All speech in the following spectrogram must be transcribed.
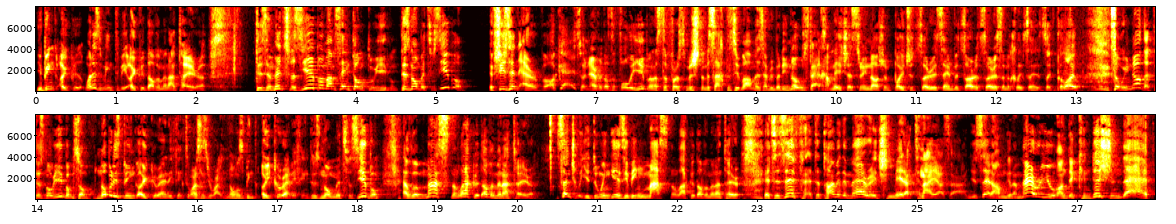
You're being Oiker, what does it mean to be Oiker Davim and There's a mitzvah Yibum, I'm saying don't do Yibum. There's no mitzvah Yibum. If she's in Erva, okay, so Erva doesn't fall a Yibam. That's the first mission of Mesach Yivamis. Everybody knows that. So we know that there's no Yibam. So nobody's being Oiker anything. Tomorrow says, you're right, no one's being Oiker anything. There's no mitzvahs Yibam. Essentially, what you're doing is you're being mas It's as if at the time of the marriage. And you said, I'm going to marry you on the condition that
